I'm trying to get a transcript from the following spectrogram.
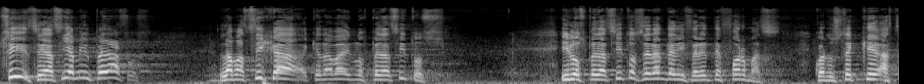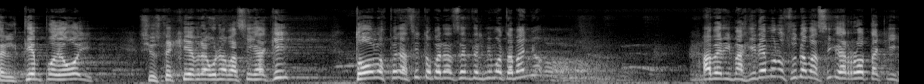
sí, se hacía mil pedazos. La vasija quedaba en los pedacitos. Y los pedacitos eran de diferentes formas. Cuando usted, que hasta el tiempo de hoy, si usted quiebra una vasija aquí, todos los pedacitos van a ser del mismo tamaño. A ver, imaginémonos una vasija rota aquí.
